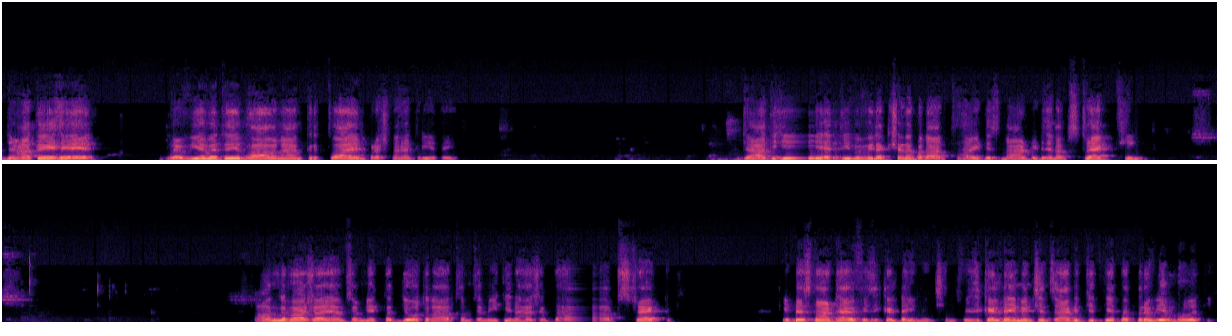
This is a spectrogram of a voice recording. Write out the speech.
जातेः द्रव्यवत् भावनां कृत्वा अयं प्रश्नः क्रियते। इति। जातिः अतीव विलक्षणपदार्थः it is not it is an abstract thing आङ्ग्लभाषायां सम्यक् तद् द्योतनार्थं समीचीनः शब्दः abstract it does not have physical dimensions physical dimensions आगच्छति चेत् तद् द्रव्यं भवति।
